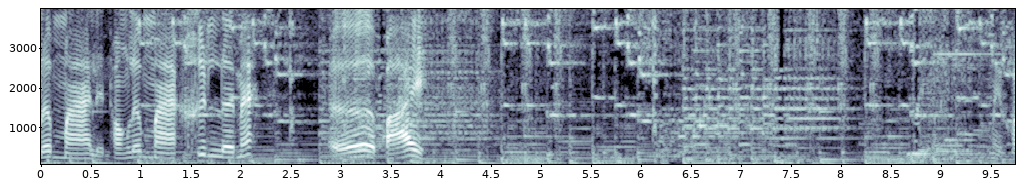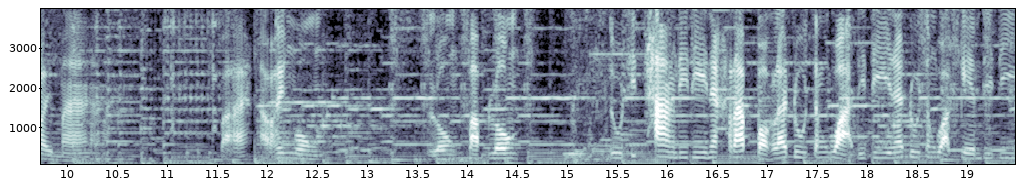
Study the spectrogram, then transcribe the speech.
เริ่มมาเหรียญทองเริ่มมาขึ้นเลยไหมเออไปไม่ค่อยมาไปเอาให้งง ลงปรับลง ดูทิศทางดีๆนะครับ บอกแล้วดูจังหวะดีๆนะ ดูจังหวะเกมดี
